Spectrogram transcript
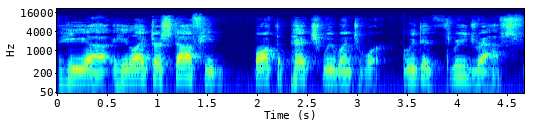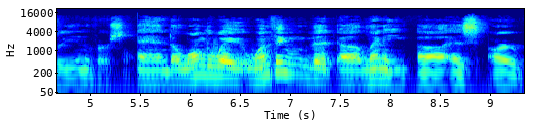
He uh, he liked our stuff. He bought the pitch. We went to work. We did three drafts for Universal, and along the way, one thing that uh, Lenny, uh, as our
